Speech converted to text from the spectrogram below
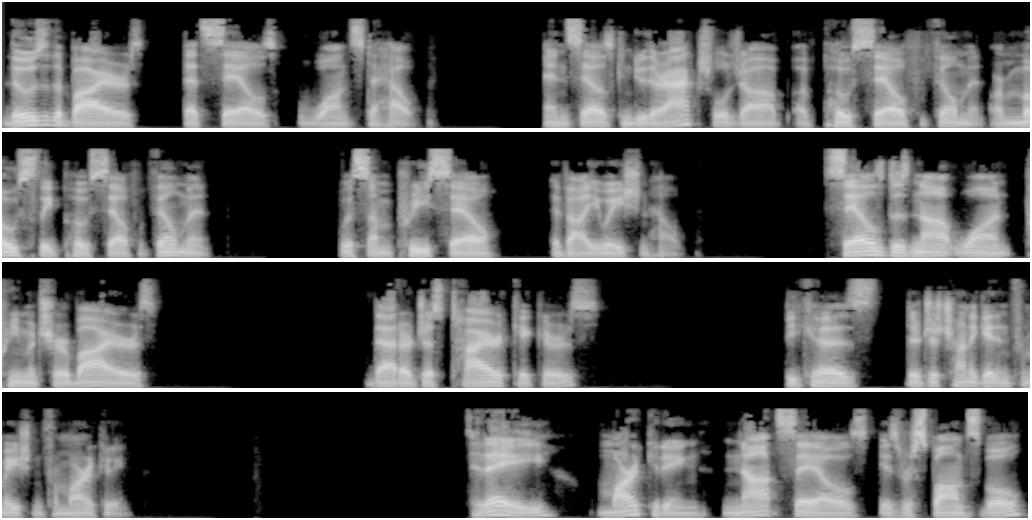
those are the buyers that sales wants to help. And sales can do their actual job of post sale fulfillment or mostly post sale fulfillment with some pre sale evaluation help. Sales does not want premature buyers that are just tire kickers because they're just trying to get information from marketing. Today, marketing, not sales, is responsible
